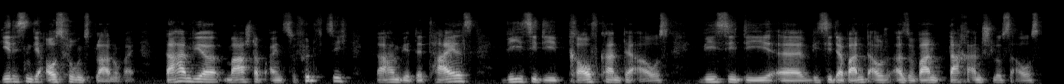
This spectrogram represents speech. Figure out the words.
geht es in die Ausführungsplanung rein. Da haben wir Maßstab 1 zu 50, da haben wir Details, wie sieht die Draufkante aus, wie sieht die, äh, wie sieht der Wand also Wanddachanschluss aus,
